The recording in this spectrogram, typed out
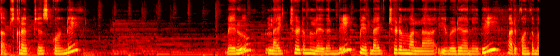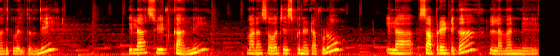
సబ్స్క్రైబ్ చేసుకోండి. మీరు లైక్ చేయడం లేదండి. మీరు లైక్ చేయడం వల్ల ఈ వీడియో అనేది మరికొంతమందికి వెళ్తుంది. ఇలా స్వీట్ కార్న్ని మనం సర్వ్ చేసుకునేటప్పుడు ఇలా సపరేట్గా లెమన్ని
